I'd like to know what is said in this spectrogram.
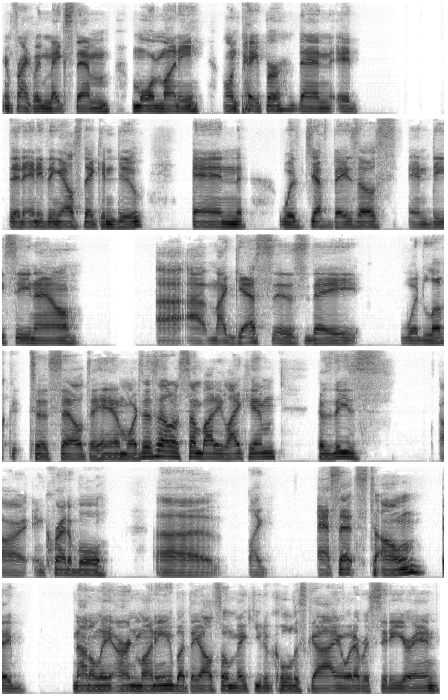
and frankly makes them more money on paper than it than anything else they can do. And with Jeff Bezos in DC now, uh, I, my guess is they would look to sell to him or to sell to somebody like him because these are incredible uh like assets to own. They not only earn money, but they also make you the coolest guy in whatever city you're in.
